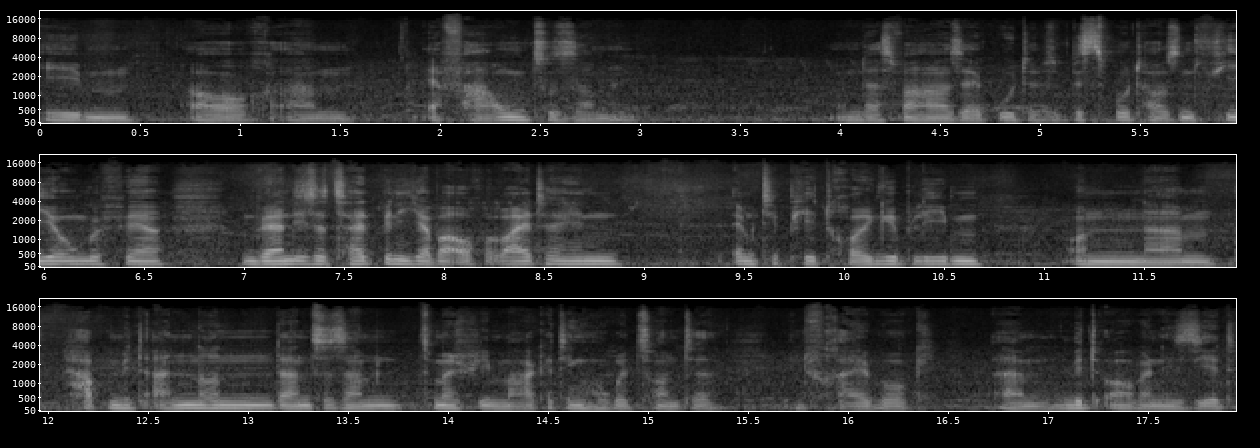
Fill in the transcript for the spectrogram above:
eben auch ähm, Erfahrungen zu sammeln. Und das war sehr gut, also bis 2004 ungefähr. Und während dieser Zeit bin ich aber auch weiterhin MTP treu geblieben und ähm, habe mit anderen dann zusammen zum Beispiel Marketing Horizonte in Freiburg ähm, mitorganisiert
